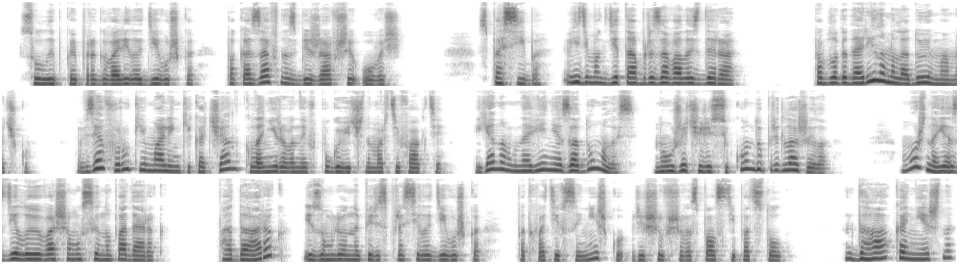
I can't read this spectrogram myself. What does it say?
— с улыбкой проговорила девушка, показав на сбежавший овощ. «Спасибо. Видимо, где-то образовалась дыра». Поблагодарила молодую мамочку. Взяв в руки маленький качан, клонированный в пуговичном артефакте, я на мгновение задумалась, но уже через секунду предложила. «Можно я сделаю вашему сыну подарок?» «Подарок?» – изумленно переспросила девушка, подхватив сынишку, решившего сползти под стол. «Да, конечно».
